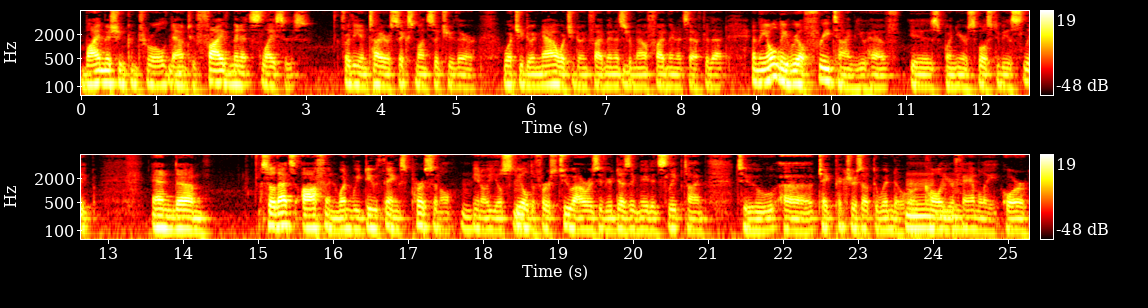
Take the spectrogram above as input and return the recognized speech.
by mission control Mm-hmm. down to five minute slices for the entire six months that you're there. What you're doing now, what you're doing five minutes from now, five minutes after that. And the only real free time you have is when you're supposed to be asleep. And um, so that's often when we do things personal. Mm-hmm. You know, you'll steal the first two hours of your designated sleep time to uh, take pictures out the window, or mm-hmm. call your family, or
